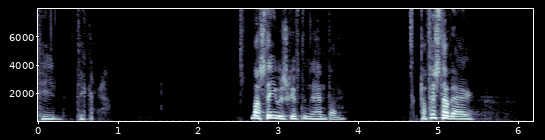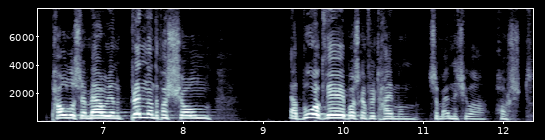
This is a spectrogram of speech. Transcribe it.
til tikkara. Nasta iverskriften er hendan. Ta fyrsta vær, Paulus er med i en brennande passion, er bo og glede i boskan fyrt heimen, som enn ikke var hårst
